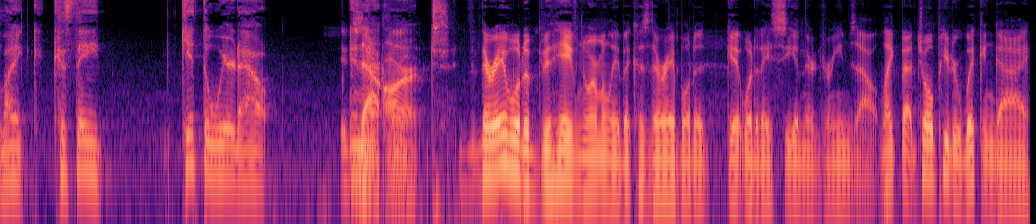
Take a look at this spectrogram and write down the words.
like because they get the weird out in their art They're able to behave normally because they're able to get what do they see in their dreams out. Like that Joel Peter Witkin guy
